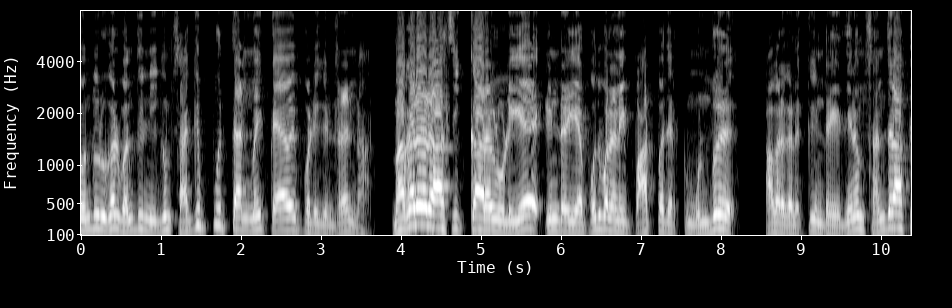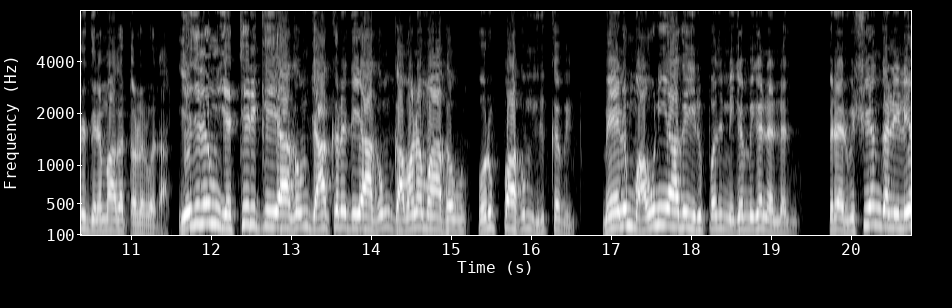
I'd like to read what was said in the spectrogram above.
தொந்தரவுகள் வந்து நீங்கும் சகிப்புத்தன்மை தேவைப்படுகின்ற நாள் மகர ராசிக்காரர்களுடைய இன்றைய பொதுபலனை பார்ப்பதற்கு முன்பு அவர்களுக்கு இன்றைய தினம் சந்திராஷ்ட தினமாக தொடர்வதால் எதிலும் எச்சரிக்கையாகவும் ஜாக்கிரதையாகவும் கவனமாகவும் பொறுப்பாகவும் இருக்க வேண்டும். மேலும் மௌனியாக இருப்பது மிக மிக நல்லது. பிறர் விஷயங்களிலே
